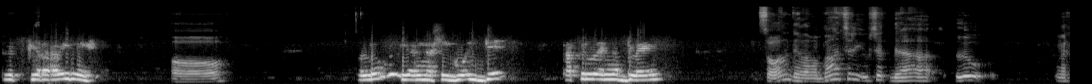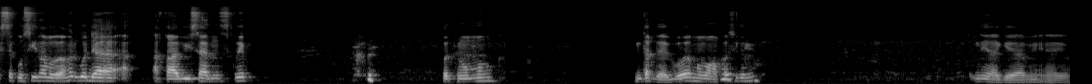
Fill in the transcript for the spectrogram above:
Tweet viral ini. oh Lu yang ngasih gue ide tapi lu yang ngeblank. Soalnya udah lama banget sih Uset dah. Lu ngeksekusi lama banget gue udah kehabisan skrip. Buat ngomong. Ntar deh gue ngomong apa sih kan ini lagi rame ayo.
